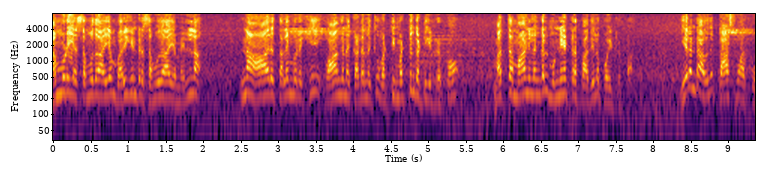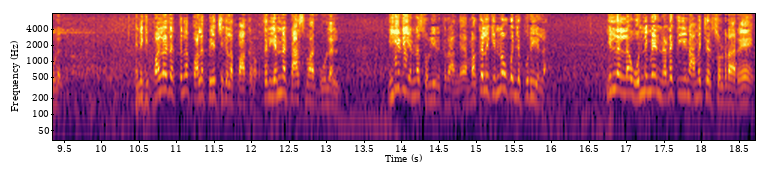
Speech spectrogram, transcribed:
நம்முடைய சமுதாயம் வருகின்ற சமுதாயம் எல்லாம் இன்னும் ஆறு தலைமுறைக்கு வாங்கின கடனுக்கு வட்டி மட்டும் கட்டிக்கிட்டு இருப்போம். மற்ற மாநிலங்கள் முன்னேற்ற பாதையில் போயிட்டு இருப்பாங்க இரண்டாவது டாஸ்மாக் ஊழல். இன்னைக்கு பல இடத்துல பல பேச்சுக்களை பார்க்கறோம். சரி என்ன டாஸ்மாக் ஊழல்? ஈடு என்ன சொல்லியிருக்கிறாங்க? மக்களுக்கு இன்னும் கொஞ்சம் புரியல. இல்ல இல்ல ஒண்ணுமே நடக்கலைன்னு அமைச்சர் சொல்றாரு.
